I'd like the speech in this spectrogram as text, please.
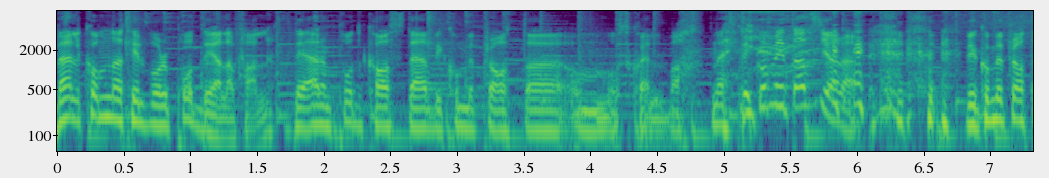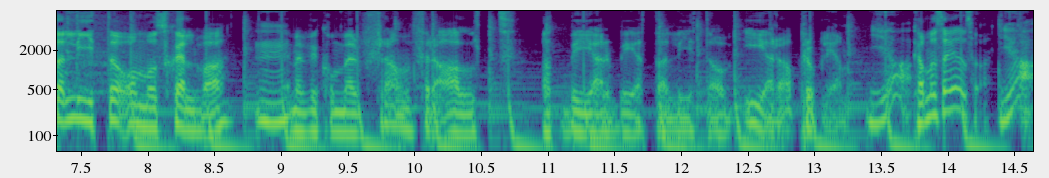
Välkomna till vår podd i alla fall. Det är en podcast där vi kommer prata om oss själva. Nej, det kommer vi inte alls göra. Vi kommer prata lite om oss själva, Mm. men vi kommer framför allt att bearbeta lite av era problem. Ja. Kan man säga så? Ja,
